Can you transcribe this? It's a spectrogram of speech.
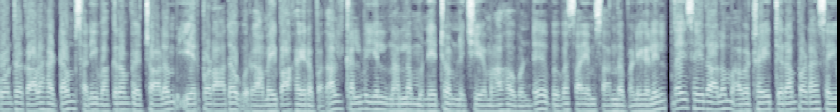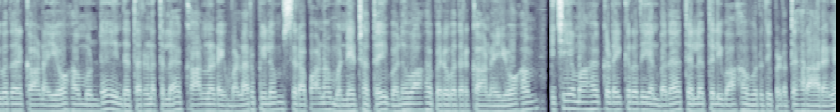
போன்ற காலகட்டம் சனி வக்ரம் பெற்றாலும் ஏற்படாத ஒரு அமைப்பாக இருப்பதால் கல்வியில் நல்ல முன்னேற்றம் நிச்சயமாக உண்டு. விவசாயம் சார்ந்த பணிகளில் எதை செய்தாலும் அவற்றை திறம்பட செய்வதற்கான யோகம் உண்டு. இந்த தருணத்துல கால்நடை வளர்ப்பிலும் சிறப்பான முன்னேற்றத்தை வலுவாக பெறுவதற்கான யோகம் நிச்சயமாக கிடைக்கிறது என்பதை தெள்ள தெளிவாக உறுதிப்படுத்துகிறாருங்க.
